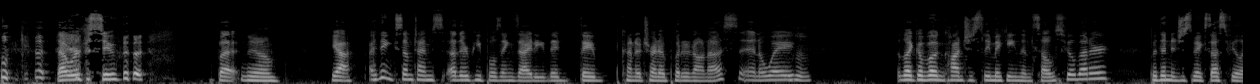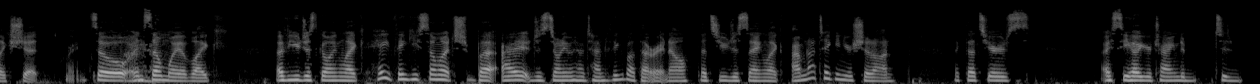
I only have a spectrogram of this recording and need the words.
That works too. But Yeah. yeah, I think sometimes other people's anxiety they they kind of try to put it on us in a way, Mhm. like of unconsciously making themselves feel better. But then it just makes us feel like shit. right. So in some way of like of you just going like, "Hey, thank you so much, but I just don't even have time to think about that right now." That's you just saying like, "I'm not taking your shit on." Like that's yours. I see how you're trying to to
